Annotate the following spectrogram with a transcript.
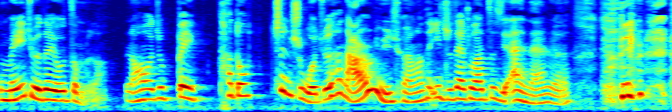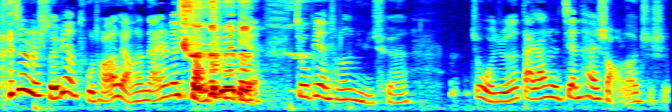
我没觉得有怎么了，然后就被他都，甚至我觉得他哪有女权了？他一直在说他自己爱男人，就是随便吐槽了两个男人的小缺点，就变成了女权。就我觉得大家是见太少了，只是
